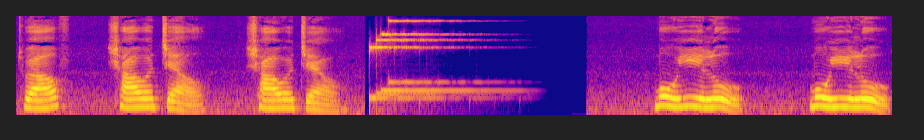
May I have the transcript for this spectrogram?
12. Shower gel, shower gel. 沐浴露，沐浴露。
